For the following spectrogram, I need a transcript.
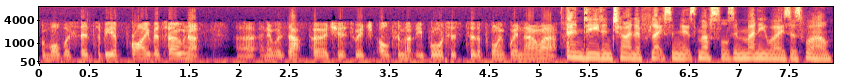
from what was said to be a private owner. Uh, and it was that purchase which ultimately brought us to the point we're now at. Indeed, and China flexing its muscles in many ways as well.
